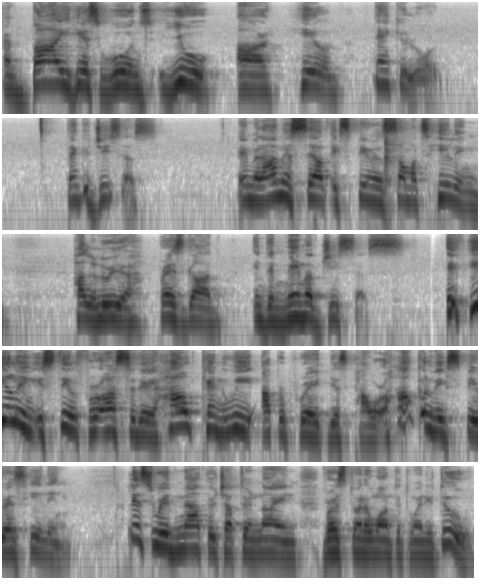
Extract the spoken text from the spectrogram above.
And by his wounds, you are healed. Thank you, Lord. Thank you, Jesus. Amen. I myself experienced so much healing. Hallelujah. Praise God. In the name of Jesus. If healing is still for us today, how can we appropriate this power? How can we experience healing? Let's read Matthew chapter 9, verse 21 to 22.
